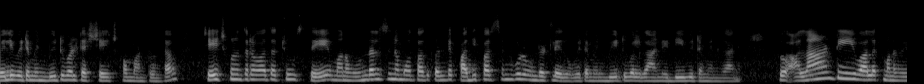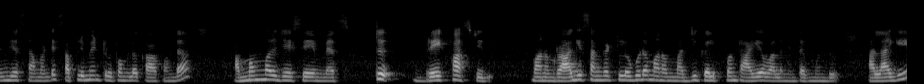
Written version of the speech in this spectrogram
వెళ్ళి విటమిన్ బి ట్వెల్వ్ టెస్ట్ చేయించుకోమంటుంటాం. చేయించుకున్న తర్వాత చూస్తే మనం ఉండాల్సిన మోతాదు కంటే పది పర్సెంట్ కూడా ఉండట్లేదు విటమిన్ బి ట్వెల్వ్ కానీ డి విటమిన్ కానీ సో అలాంటి వాళ్ళకి మనం ఏం చేస్తామంటే సప్లిమెంట్ రూపంలో కాకుండా అమ్మమ్మలు చేసే బెస్ట్ బ్రేక్ఫాస్ట్ ఇది. మనం రాగి సంగట్లో కూడా మనం మజ్జిగ కలుపుకొని తాగేవాళ్ళం ఇంతకుముందు అలాగే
